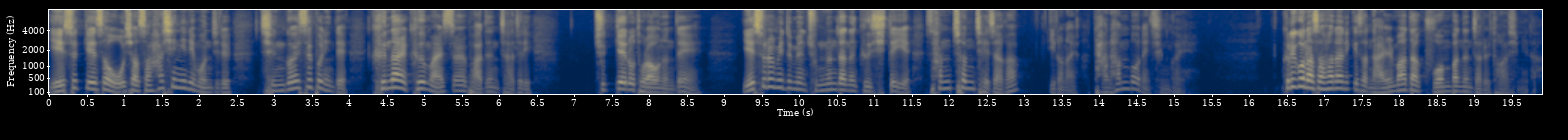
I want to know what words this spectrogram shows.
예수께서 오셔서 하신 일이 뭔지를 증거했을 뿐인데 그날 그 말씀을 받은 자들이 주께로 돌아오는데 예수를 믿으면 죽는다는 그 시대에 산천 제자가 일어나요. 단 한 번의 증거에. 그리고 나서 하나님께서 날마다 구원받는 자를 더하십니다.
